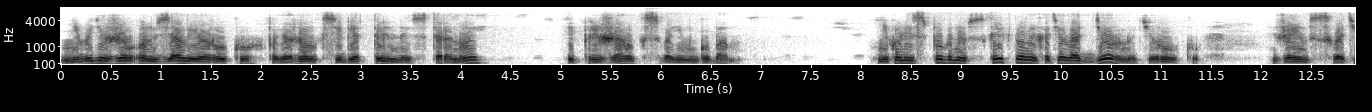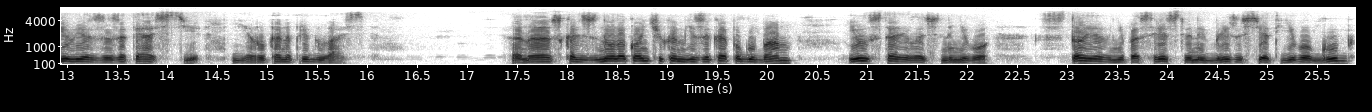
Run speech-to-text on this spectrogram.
Не выдержав, он взял ее руку, повернул к себе тыльной стороной и прижал к своим губам. Николь испуганно вскрикнула и хотела отдернуть руку. Джеймс схватил ее за запястье, ее рука напряглась. Она скользнула кончиком языка по губам и уставилась на него, стоя в непосредственной близости от его губ,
